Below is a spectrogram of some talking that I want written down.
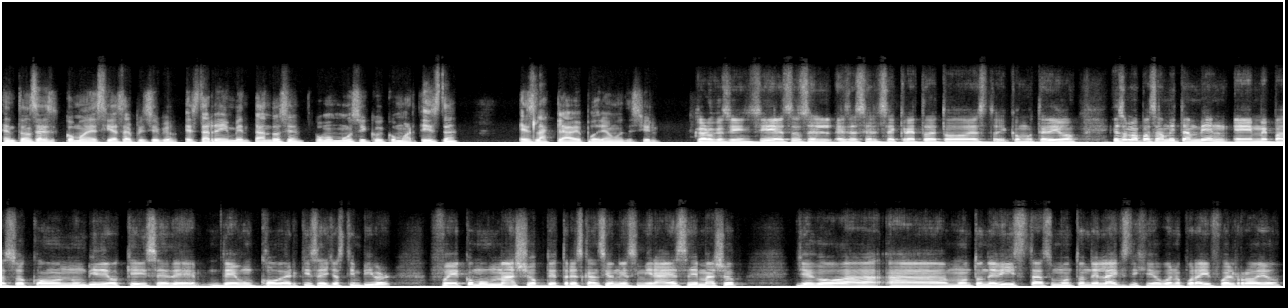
Entonces, como decías al principio, estar reinventándose como músico y como artista es la clave, podríamos decir. Claro que sí, sí, eso es el, ese es el secreto de todo esto. Y como te digo, eso me ha pasado a mí también. Eh, me pasó con un video que hice de, de, un cover que hice de Justin Bieber. Fue como un mashup de tres canciones. Y mira, ese mashup llegó a, a, un montón de vistas, un montón de likes. Dije, bueno, por ahí fue el rollo.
